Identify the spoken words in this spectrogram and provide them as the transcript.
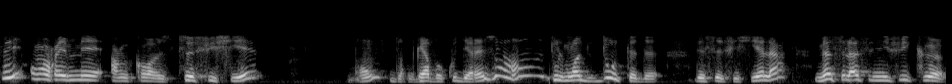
si on remet en cause ce fichier, bon, il y a beaucoup de raisons. Hein. Tout le monde doute de, de ce fichier-là, mais cela signifie que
